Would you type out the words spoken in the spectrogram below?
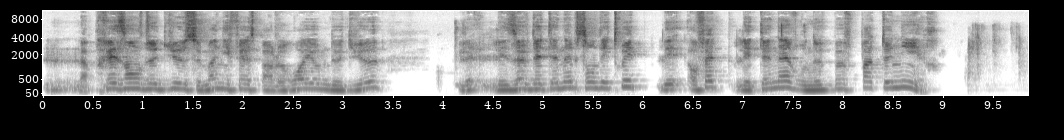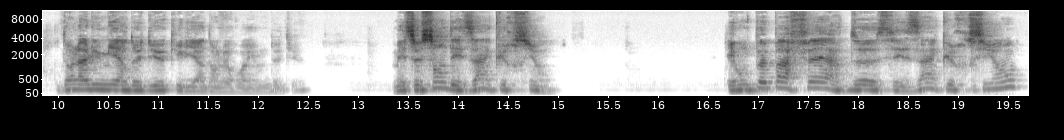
la présence de Dieu se manifeste par le royaume de Dieu, les, œuvres des ténèbres sont détruites. Les, en fait, les ténèbres ne peuvent pas tenir. dans la lumière de Dieu qu'il y a dans le royaume de Dieu. Mais ce sont des incursions. Et on ne peut pas faire de ces incursions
